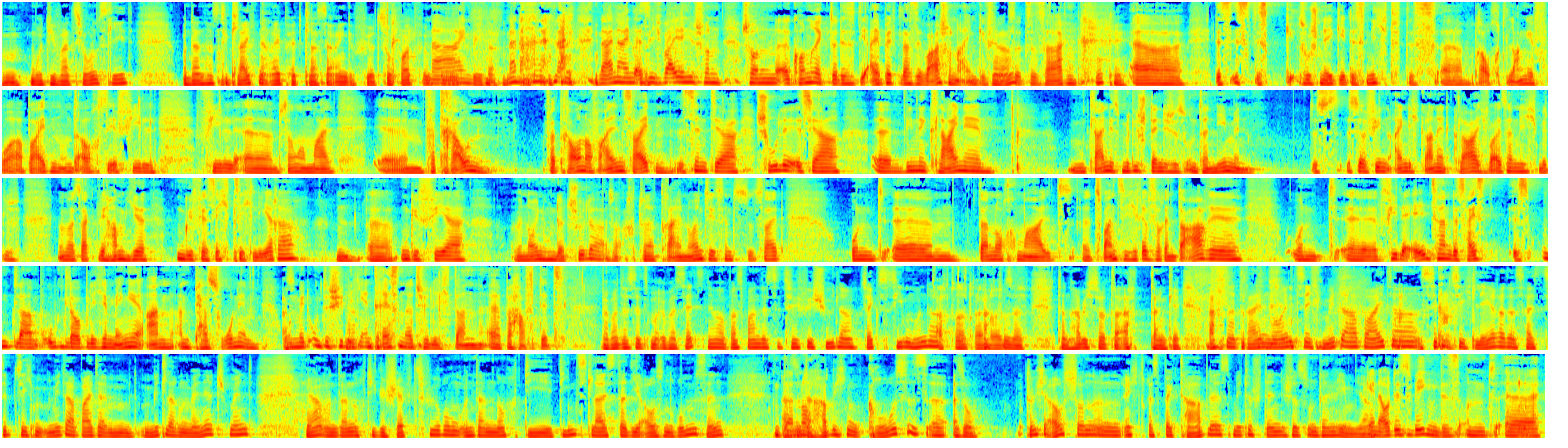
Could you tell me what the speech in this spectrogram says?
ähm, Motivationslied und dann hast du gleich eine iPad-Klasse eingeführt, sofort fünf nein. Minuten später. Nein, nein, nein, nein, nein, also ich war ja hier schon schon äh, Konrektor, das, die iPad-Klasse war schon eingeführt ja? sozusagen. Okay. Äh, das ist, das so schnell geht es nicht. Das äh, braucht lange Vorarbeiten und auch sehr viel, viel, äh, sagen wir mal, ähm, Vertrauen Vertrauen auf allen Seiten. Es sind ja Schule ist ja äh, wie eine kleine ein kleines mittelständisches Unternehmen. Das ist ja vielen eigentlich gar nicht klar. Ich weiß ja nicht, wenn man sagt, wir haben hier ungefähr 60 Lehrer, äh, ungefähr 900 Schüler, also 893 sind es zurzeit, und ähm, dann nochmal 20 Referendare und äh, viele Eltern. Das heißt, es ist unglaub, unglaubliche Menge an, an Personen also, und mit unterschiedlichen ja. Interessen natürlich dann äh, behaftet. Wenn man das jetzt mal übersetzt, nehmen wir, was waren das jetzt, wie viele Schüler? 600, 700? 893. 800. Dann habe ich so, ach, danke. 893 Mitarbeiter, 70 Lehrer, das heißt 70 Mitarbeiter im mittleren Management, ja, und dann noch die Geschäftsführung und dann noch die Dienstleister, die außenrum sind. Und dann also noch, da habe ich ein großes, äh, also durchaus schon ein echt respektables mittelständisches Unternehmen, ja. Genau deswegen das und äh,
